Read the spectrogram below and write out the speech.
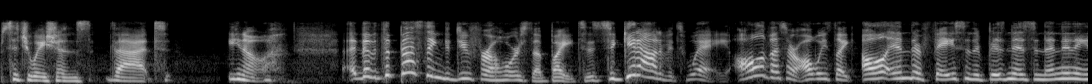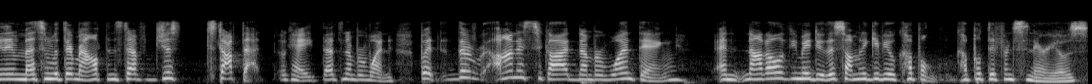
situations that you know the, the best thing to do for a horse that bites is to get out of its way. All of us are always like all in their face and their business and then and messing with their mouth and stuff. Just stop that. Okay, that's number one. But the honest to God number one thing, and not all of you may do this, so I'm going to give you a couple couple different scenarios.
